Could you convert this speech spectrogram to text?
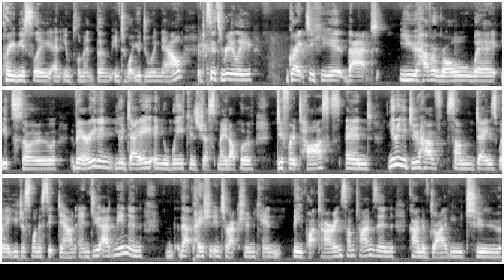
previously and implement them into what you're doing now. It's really great to hear that you have a role where it's so varied and your day and your week is just made up of different tasks. And you know you do have some days where you just want to sit down and do admin and that patient interaction can be quite tiring sometimes and kind of drive you to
